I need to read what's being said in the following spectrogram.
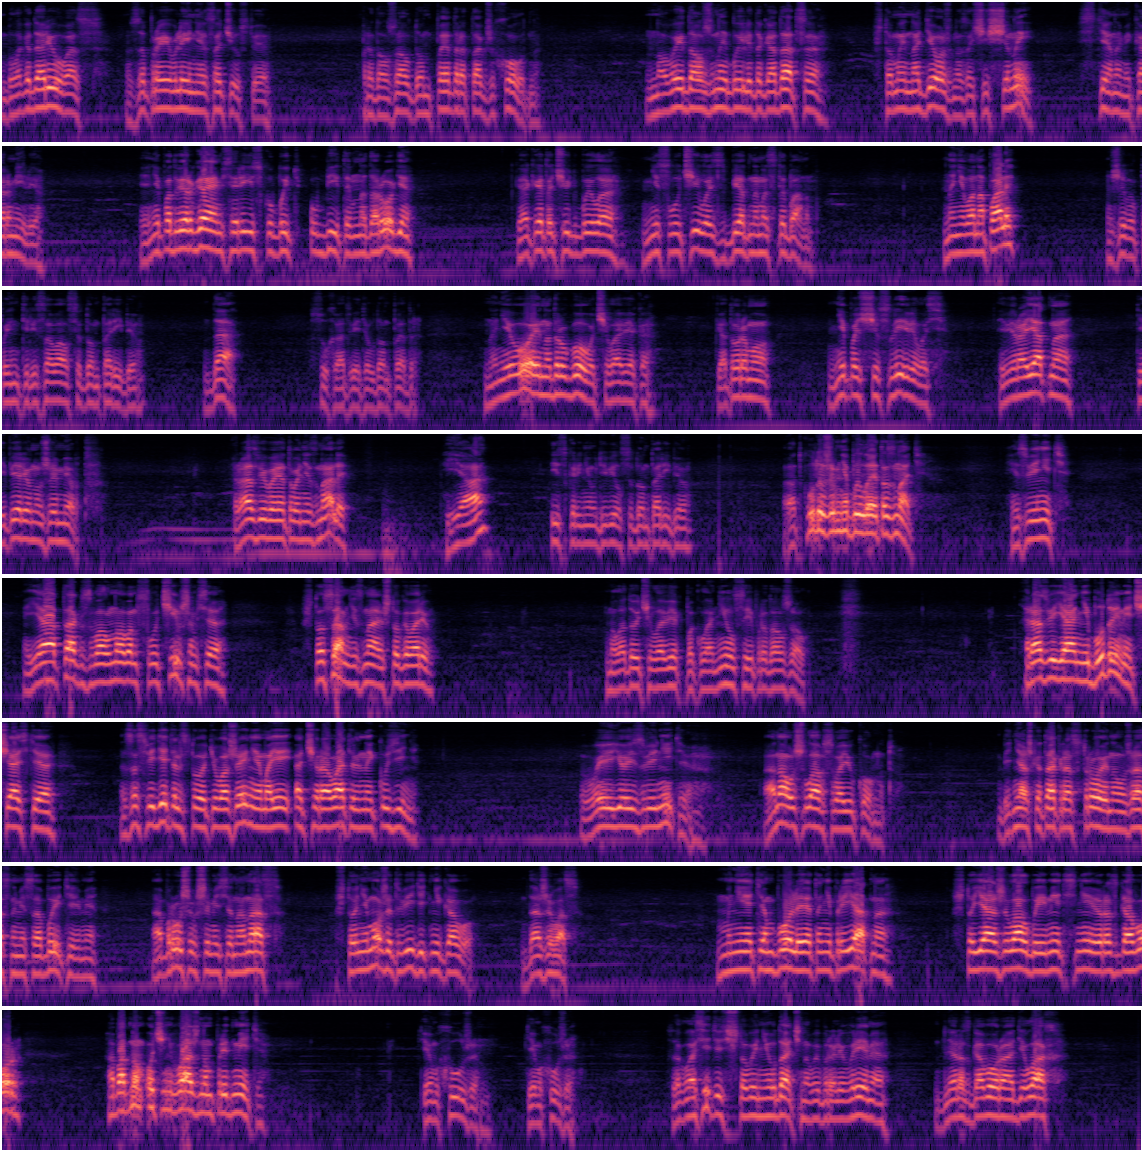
«Благодарю вас за проявление сочувствия», — продолжал Дон Педро также холодно. «Но вы должны были догадаться, что мы надежно защищены стенами Кормилья и не подвергаемся риску быть убитым на дороге, как это чуть было не случилось с бедным Эстебаном. «На него напали?» — живо поинтересовался Дон Тарибио. «Да», — сухо ответил Дон Педро, — «на него и на другого человека, которому не посчастливилось и, вероятно, теперь он уже мертв. Разве вы этого не знали? Я? Искренне удивился Дон Тарибио. Откуда же мне было это знать? Извините. Я так взволнован случившимся, что сам не знаю, что говорю. Молодой человек поклонился и продолжал. Разве я не буду иметь счастья засвидетельствовать уважение моей очаровательной кузине? Вы ее извините, Она ушла в свою комнату. Бедняжка так расстроена ужасными событиями, обрушившимися на нас, что не может видеть никого, даже вас. Мне тем более это неприятно, что я желал бы иметь с нею разговор об одном очень важном предмете. Тем хуже, тем хуже. Согласитесь, что вы неудачно выбрали время для разговора о делах,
